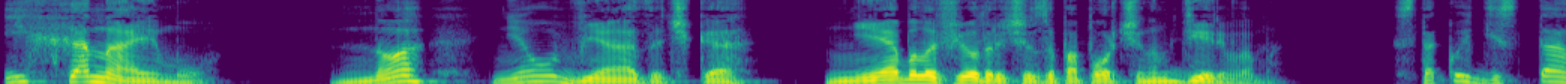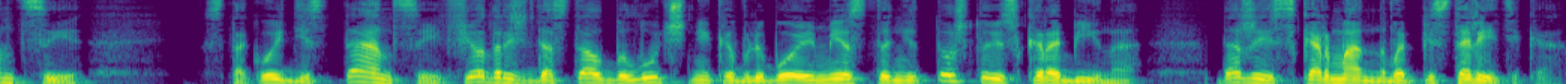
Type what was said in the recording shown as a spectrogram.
и хана ему. Но не увязочка. Не было Федоровича за попорченным деревом. С такой дистанции, с такой дистанции Федорович достал бы лучника в любое место не то что из карабина, даже из карманного пистолетика.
